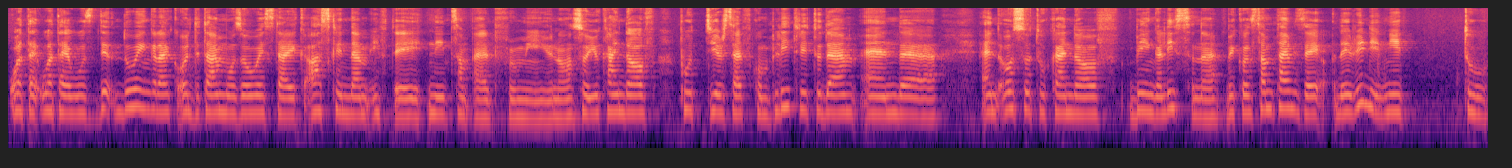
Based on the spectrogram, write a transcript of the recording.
what I, what I was doing like all the time was always like asking them if they need some help from me you know? So you kind of put yourself completely to them and uh, and also to kind of being a listener because sometimes they they really need to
